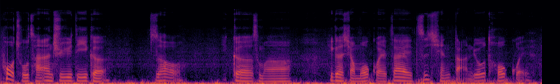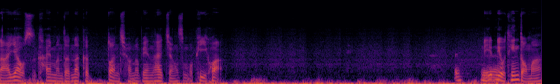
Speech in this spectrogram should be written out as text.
破除残案区域第一个之后，一个什么？一个小魔鬼在之前打牛头鬼拿钥匙开门的那个断桥那边，在讲什么屁话？你你有听懂吗？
